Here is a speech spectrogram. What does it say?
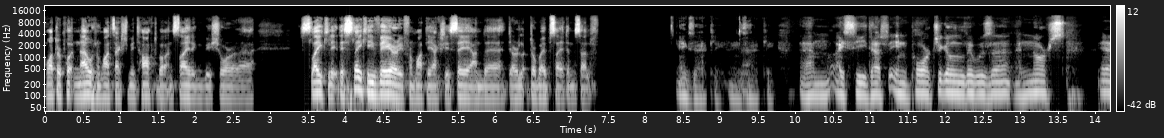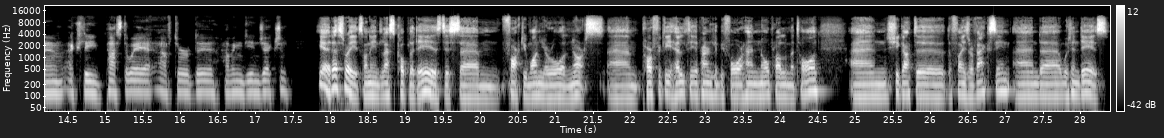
what they're putting out and what's actually been talked about inside, I can be sure uh, slightly they slightly vary from what they actually say on the, their their website themselves. Exactly, exactly. Um, I see that in Portugal there was a, a nurse uh, actually passed away after the having the injection. Yeah, that's right. It's only in the last couple of days. This 41 um, year old nurse, um, perfectly healthy apparently beforehand, no problem at all, and she got the the Pfizer vaccine, and uh, within days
